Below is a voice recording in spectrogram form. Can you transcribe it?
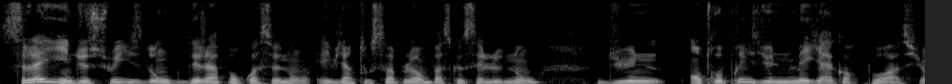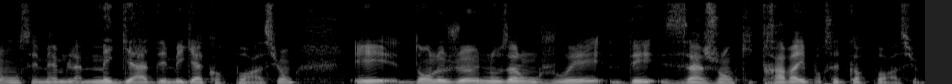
Slay Industries, donc déjà pourquoi ce nom? Eh bien tout simplement parce que c'est le nom d'une entreprise, d'une méga corporation, c'est même la méga des méga corporations, et dans le jeu nous allons jouer des agents qui travaillent pour cette corporation.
